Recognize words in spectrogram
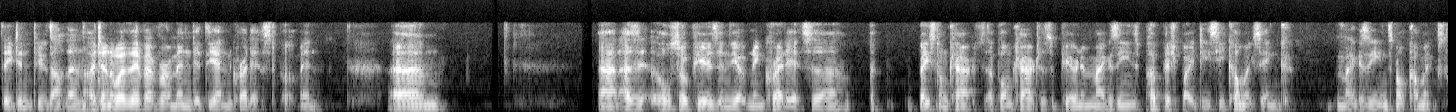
they didn't do that then. I don't know whether they've ever amended the end credits to put them in. Um, and as it also appears in the opening credits, uh, based on character upon characters appearing in magazines published by DC Comics Inc. Magazines, not comics,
